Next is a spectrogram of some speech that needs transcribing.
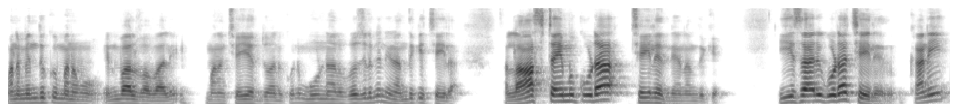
మనం ఎందుకు మనము ఇన్వాల్వ్ అవ్వాలి? మనం చేయొద్దు అనుకుని మూడు నాలుగు రోజులుగా నేను అందుకే చేయలే. లాస్ట్ టైం కూడా చేయలేదు నేను అందుకే. ఈసారి కూడా చేయలేదు. కానీ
